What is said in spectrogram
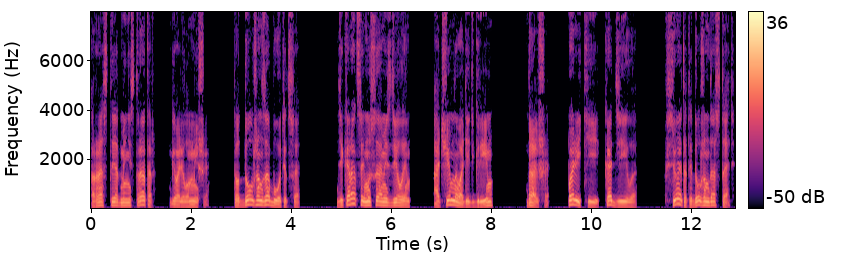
«Раз ты администратор», — говорил он Мише, — «то должен заботиться. Декорации мы сами сделаем. А чем наводить грим? Дальше. Парики, кадила. Все это ты должен достать.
